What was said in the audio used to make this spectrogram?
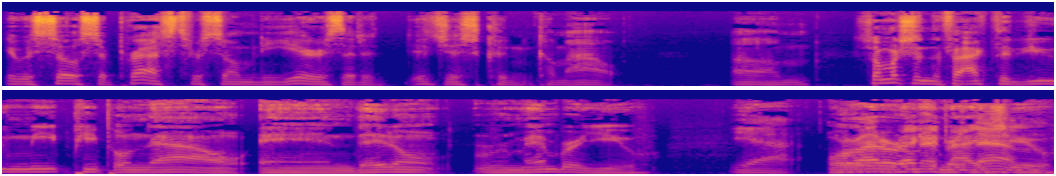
it was so suppressed for so many years that it, it just couldn't come out. Um, So much in the fact that you meet people now and they don't remember you. Yeah, Or I don't recognize you.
